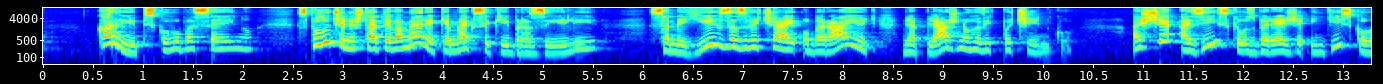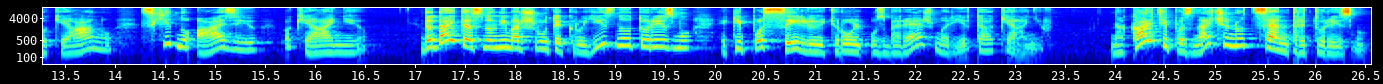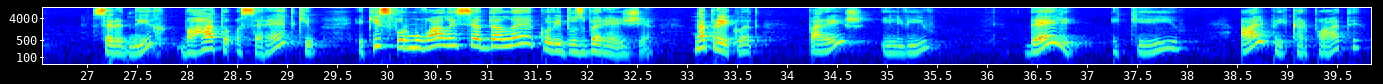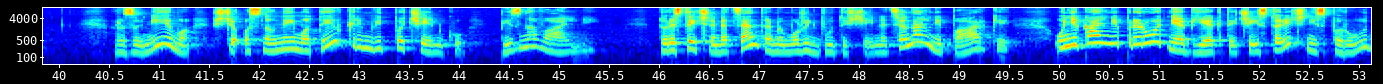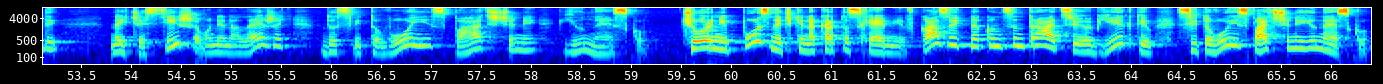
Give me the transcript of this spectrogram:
Карибського басейну, Сполучених Штатів Америки, Мексики і Бразилії. Саме їх зазвичай обирають для пляжного відпочинку. А ще азійське узбережжя Індійського океану, Східну Азію, Океанію. Додайте основні маршрути круїзного туризму, які посилюють роль узбереж, морів та океанів. На карті позначено центри туризму. Серед них багато осередків, які сформувалися далеко від узбережжя. Наприклад, Париж і Львів, Делі і Київ, Альпи і Карпати. Розуміємо, що основний мотив, крім відпочинку, пізнавальний. Туристичними центрами можуть бути ще й національні парки, унікальні природні об'єкти чи історичні споруди. Найчастіше вони належать до світової спадщини ЮНЕСКО. Чорні позначки на картосхемі вказують на концентрацію об'єктів світової спадщини ЮНЕСКО.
